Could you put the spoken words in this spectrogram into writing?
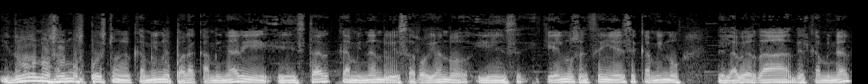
y no nos hemos puesto en el camino para caminar y, estar caminando y desarrollando y que Él nos enseñe ese camino de la verdad, del caminar,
